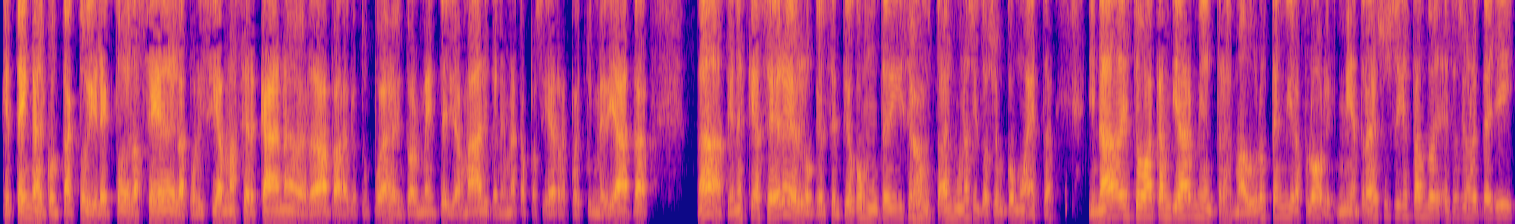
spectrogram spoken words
que tengas el contacto directo de la sede de la policía más cercana, ¿verdad? Para que tú puedas eventualmente llamar y tener una capacidad de respuesta inmediata. Nada, tienes que hacer eh, lo que el sentido común te dice cuando estás en una situación como esta. Y nada de esto va a cambiar mientras Maduro esté en Miraflores. Mientras eso sigue estando, ese señor esté allí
